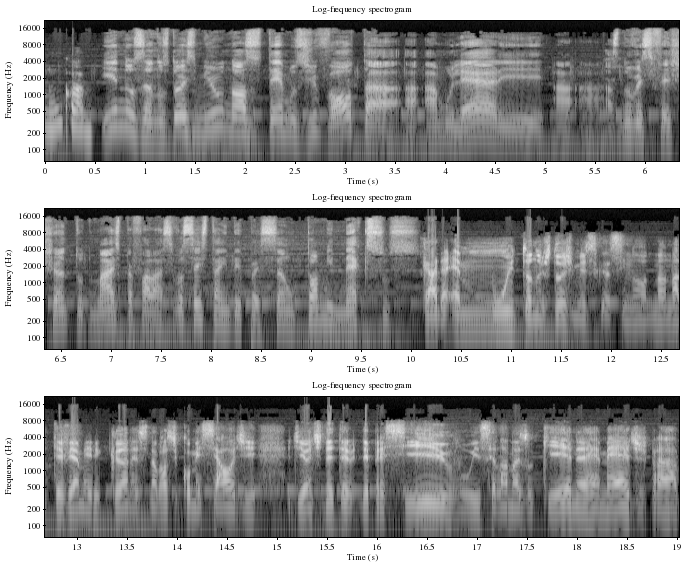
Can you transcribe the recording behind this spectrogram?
não come. E nos anos 2000 nós temos de volta a, a mulher e a- a- as nuvens se fechando e tudo mais pra falar, se você está em depressão, tome Nexus. Cara, é muito anos 2000, assim, no- no- na TV americana, esse negócio de comercial de, de antidepressivo e sei lá mais o que, né? Remédios pra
